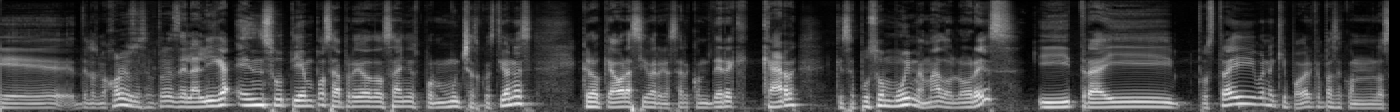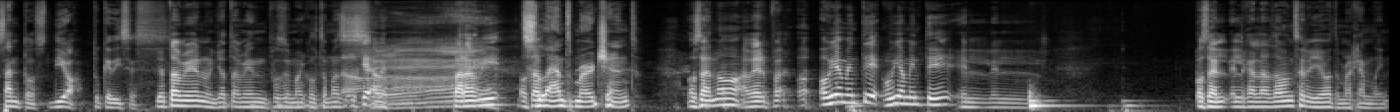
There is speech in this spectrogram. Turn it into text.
que de los mejores receptores de la liga. En su tiempo se ha perdido dos años por muchas cuestiones. Creo que ahora sí va a regresar con Derek Carr, que se puso muy mamá Dolores. Y trae, pues trae buen equipo. A ver qué pasa con los Santos. Dio, ¿tú qué dices? Yo también, yo también puse Michael Thomas. Es que, a ver, para mí, o sea, Slant Merchant. O sea, no, a ver, obviamente, obviamente, el, el- o sea, el, el galardón se le lleva a Tamar Hamlin.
